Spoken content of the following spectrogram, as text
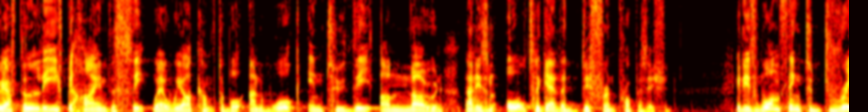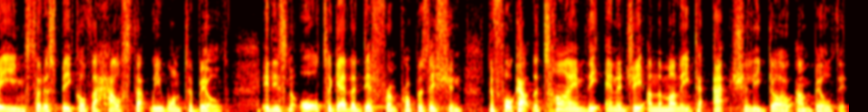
We have to leave behind the seat where we are comfortable and walk into the unknown. That is an altogether different proposition. It is one thing to dream, so to speak, of the house that we want to build. It is an altogether different proposition to fork out the time, the energy, and the money to actually go and build it.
